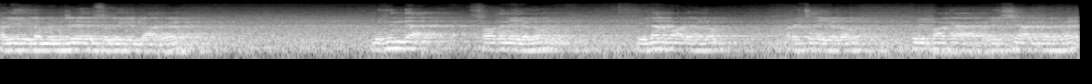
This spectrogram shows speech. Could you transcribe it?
கலியுகம் என்று சொல்லுகின்றார்கள். மிகுந்த சோதனைகளும் இடர்பாடுகளும் பிரச்சனைகளும் குறிப்பாக மலேசிய அன்பர்கள்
